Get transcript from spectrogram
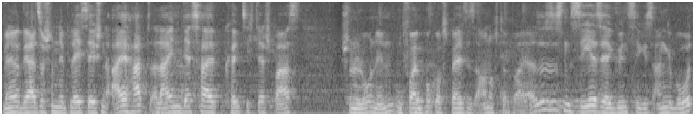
Wer, also schon eine PlayStation Eye hat, allein deshalb könnte sich der Spaß schon lohnen. Und vor allem Book of Spells ist auch noch dabei. Also es ist ein sehr, sehr günstiges Angebot.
